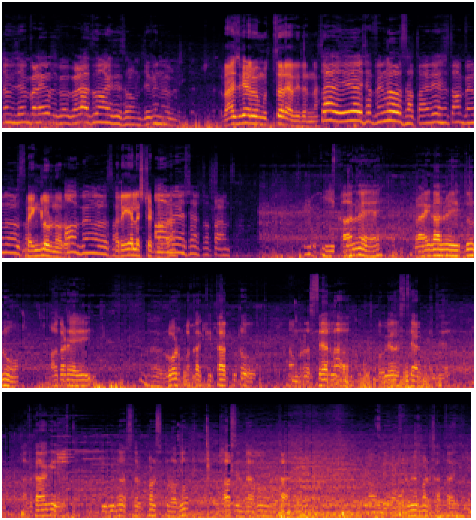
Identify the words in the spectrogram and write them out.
ನಮ್ಮ ಜಮೀನು ಬೆಳೆ ಬೆಳೆ ಅಧ್ವಾನ ಆಗಿದೆ ಸರ್ ನಮ್ಮ ಜಮೀನಲ್ಲಿ. ಮುಚ್ತಾರೆ ಯಾರು ಇದನ್ನ? ಸರ್ ಇದೇ ವರ್ಷ ಬೆಂಗಳೂರು ಸರ್ ತ- ಇದೇ ವರ್ಷ ತಗೊಂಡು ಬೆಂಗಳೂರು ಸರ್. ಬೆಂಗಳೂರಿನವರು? ಹಾಂ ಬೆಂಗಳೂರು ಸರ್. ರಿಯಲ್ ಎಸ್ಟೇಟ್ ಹಾಂ ಸರ್. ಈ ಕಾಲುವೆ ರಾಯಗಾಲುವೆ ಇದ್ದೂ ಆ ಕಡೆ ರೋಡ್ ಪಕ್ಕ ಕಿತ್ತಾಕ್ಬಿಟ್ಟು ನಮ್ಮ ರಸ್ತೆ ಎಲ್ಲ ಅವ್ಯವಸ್ಥೆ ಆಗ್ಬಿಟ್ಟಿದೆ. ಅದಕ್ಕಾಗಿ ಇದನ್ನ ಸರಿಪಡಿಸ್ಕೊಡೋದು ತಹಸೀಲ್ದಾರು ಅಂತ ನಾವು ಮನವಿ ಮಾಡ್ಕೊತಾ ಇದ್ವಿ.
